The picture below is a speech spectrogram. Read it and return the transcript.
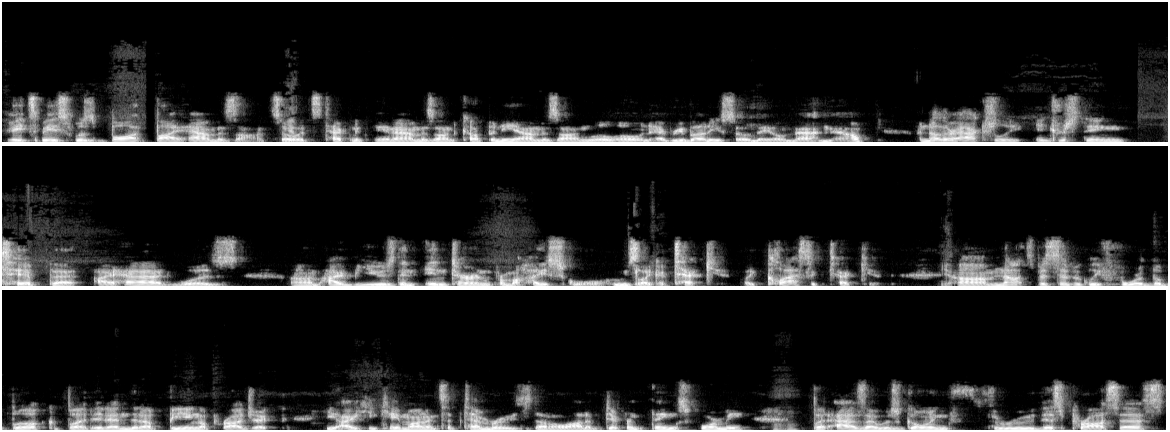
Create Space was bought by Amazon. So, yep. it's technically an Amazon company. Amazon will own everybody. So, they own that now. Another actually interesting tip that I had was um, I've used an intern from a high school who's like a tech kid, like classic tech kid. Yeah. Um, not specifically for the book, but it ended up being a project. He, I, he came on in September. He's done a lot of different things for me. Mm-hmm. But as I was going through this process,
